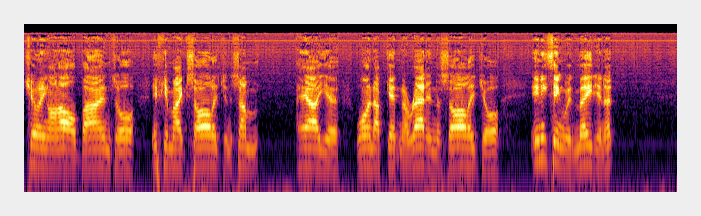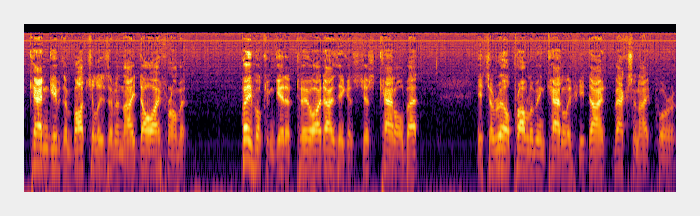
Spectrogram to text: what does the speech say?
chewing on old bones or if you make silage and somehow you wind up getting a rat in the silage or anything with meat in it can give them botulism and they die from it. People can get it too. I don't think it's just cattle, but it's a real problem in cattle if you don't vaccinate for it.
